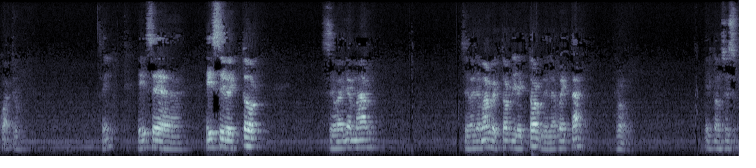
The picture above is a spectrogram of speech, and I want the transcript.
4. ¿Sí? Ese, ese vector se va a llamar se va a llamar vector director de la recta ρ. Entonces,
